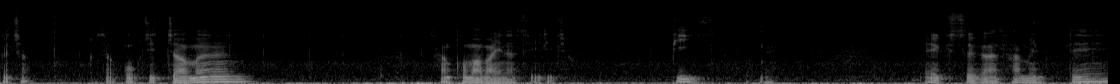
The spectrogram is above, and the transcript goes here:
그렇죠? 그래서 꼭지점은 3, 마이너스 1이죠. B. 네. X가 3일 때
